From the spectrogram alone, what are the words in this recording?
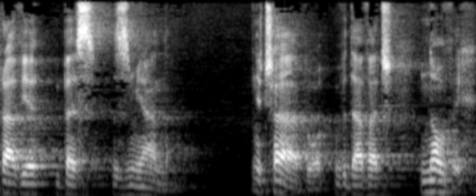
prawie bez zmian. Nie trzeba było wydawać nowych,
